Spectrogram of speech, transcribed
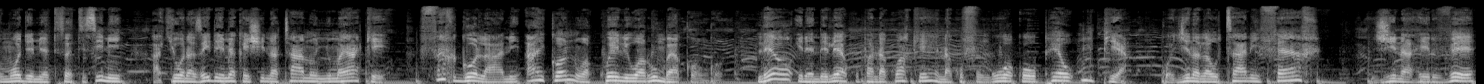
1990 akiwa na zaidi ya miaka 25 nyuma yake. Fer Gola ni icon wa kweli wa rumba ya Kongo. Leo inaendelea kupanda kwake na kufungua kwa upeo mpya kwa jina la utani Fer Jina Herve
